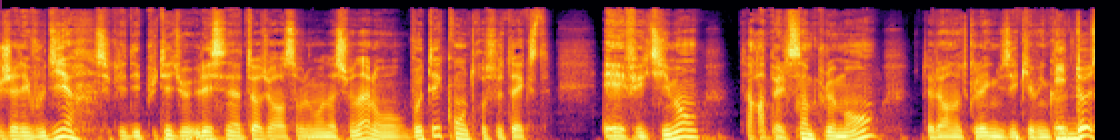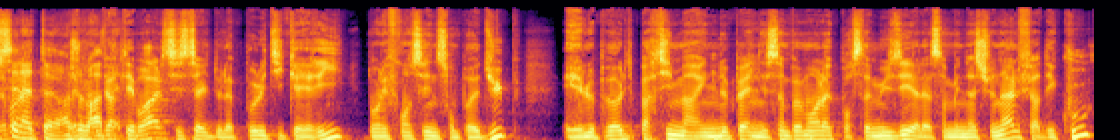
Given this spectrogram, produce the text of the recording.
que j'allais vous dire, c'est que les députés, du- les sénateurs du Rassemblement national ont voté contre ce texte. Et effectivement, ça rappelle simplement, tout à l'heure notre collègue nous disait qu'il y avait une Et deux sénateurs, hein, je le rappelle. vertébrale, c'est celle de la politique aérie, dont les Français ne sont pas dupes. Et le parti de Marine Le Pen est simplement là pour s'amuser à l'Assemblée nationale, faire des coups,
